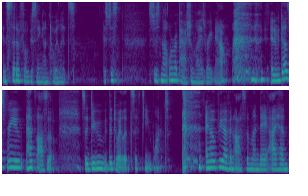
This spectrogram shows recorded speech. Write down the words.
instead of focusing on toilets. It's just it's just not where my passion lies right now. and if it does for you, that's awesome. So do the toilets if you want. I hope you have an awesome Monday. I am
